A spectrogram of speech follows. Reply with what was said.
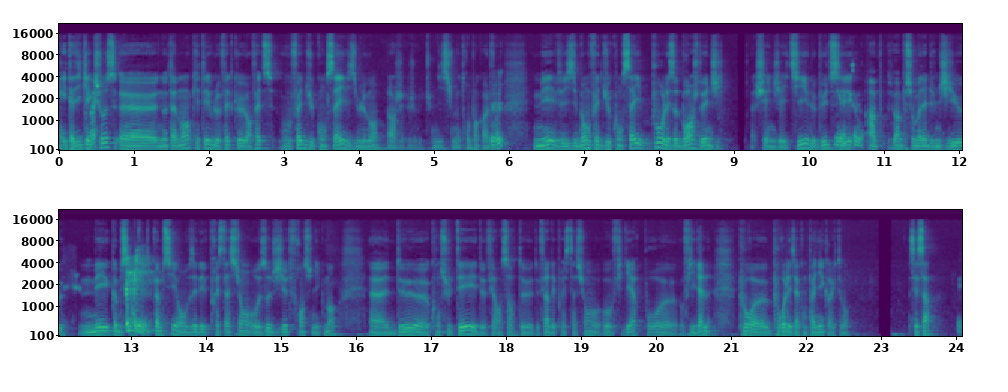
Et tu as dit quelque chose, euh, notamment, qui était le fait que, en fait, vous faites du conseil, visiblement. Alors, tu me dis si je me trompe encore une fois, mais visiblement, vous faites du conseil pour les autres branches de NG. Chez NGIT, le but, c'est un, peu sur le modèle d'une JE, mais comme si, comme si on faisait des prestations aux autres JE de France uniquement, euh, de euh, consulter et de faire en sorte de, faire des prestations aux filières, pour, aux filiales, pour, pour les accompagner correctement. C'est ça? Oui.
